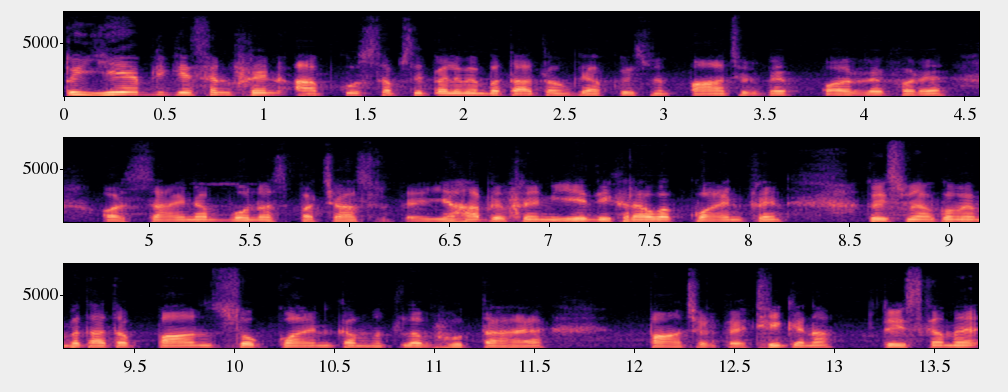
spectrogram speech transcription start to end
तो ये एप्लीकेशन फ्रेंड आपको सबसे पहले मैं बताता हूँ कि आपको इसमें पाँच रुपये पर रेफर है और साइन अप बोनस पचास रुपये यहाँ पे फ्रेंड ये दिख रहा होगा कॉइन फ्रेंड तो इसमें आपको मैं बताता हूँ पाँच सौ कॉइन का मतलब होता है पाँच रुपये ठीक है ना? तो इसका मैं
